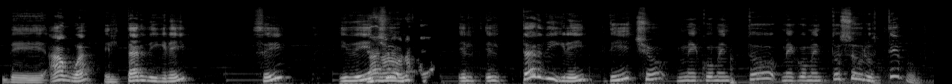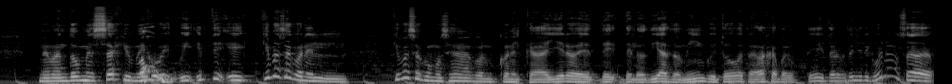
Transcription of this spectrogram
de agua, el tardigrade, ¿sí? Y de hecho, El, el, tardigrade, de hecho, me comentó, me comentó sobre usted, me mandó un mensaje y me dijo, este, eh, ¿qué pasa con el, qué pasa, cómo se llama, con, el caballero de, los días domingo y todo, trabaja para usted y todo? Y yo le dije, bueno, o sea,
